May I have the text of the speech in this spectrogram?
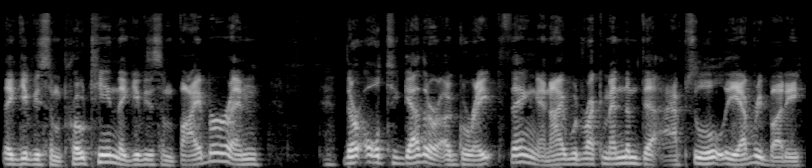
They give you some protein, they give you some fiber, and they're altogether a great thing. And I would recommend them to absolutely everybody.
